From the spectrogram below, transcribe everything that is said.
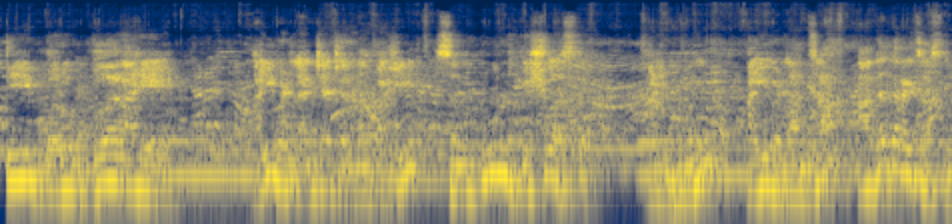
ती बरोबर आहे. आई वडिलांच्या चरणापाशी संपूर्ण विश्व असतं. आणि म्हणून आई वडिलांचा आदर करायचा असतो.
